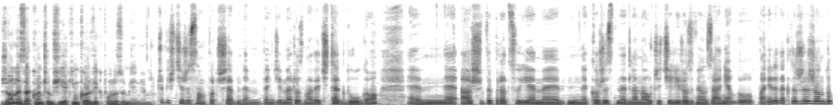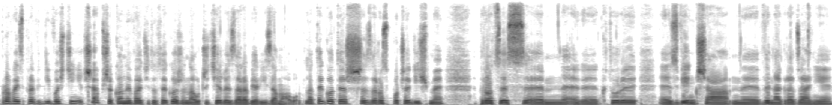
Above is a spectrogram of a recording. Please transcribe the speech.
że one zakończą się jakimkolwiek porozumieniem? Oczywiście, że są potrzebne. Będziemy rozmawiać tak długo, aż wypracujemy mm, korzystne dla nauczycieli rozwiązania, bo panie redaktorze rządu Prawa i Sprawiedliwości nie trzeba przekonywać do tego, że nauczyciele zarabiali za mało. Dlatego też rozpoczęliśmy proces, e, który e, zwiększa e, wynagradzanie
